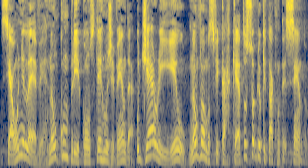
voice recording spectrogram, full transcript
se a Unilever não cumprir com os termos de venda, o Jerry e eu não vamos ficar quietos sobre o que está acontecendo.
